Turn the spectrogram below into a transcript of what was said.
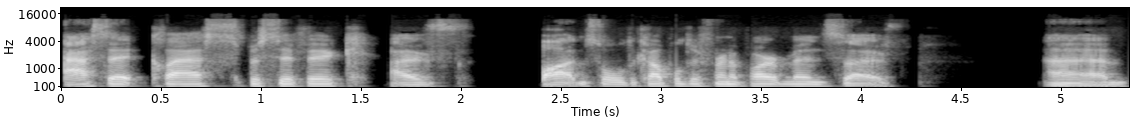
asset class specific. I've bought and sold a couple different apartments. I've, um,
